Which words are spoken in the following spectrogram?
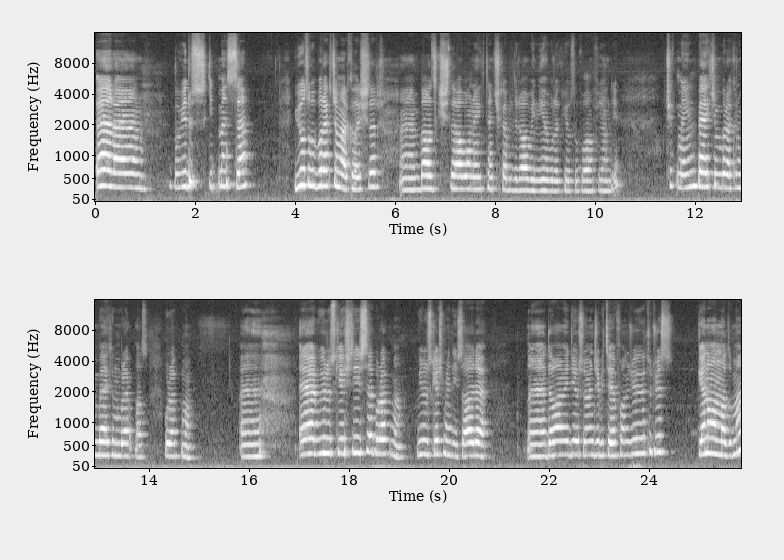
eğer eee, bu virüs gitmezse YouTube'u bırakacağım arkadaşlar. Eee, bazı kişiler abonelikten çıkabilir abi niye bırakıyorsun falan filan diye. Çıkmayın. Belki bırakırım belki bırakmaz. Bırakmam. Eee eğer virüs geçtiyse bırakmam. Virüs geçmediyse hala e, devam ediyorsa önce bir telefoncuya götüreceğiz. Gene olmadı mı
